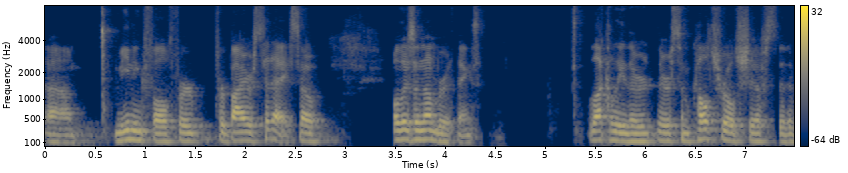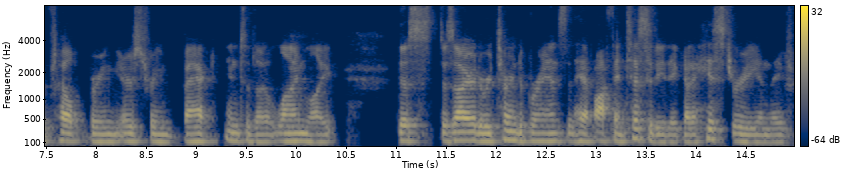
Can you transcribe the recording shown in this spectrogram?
um, meaningful for for buyers today. So, well, there's a number of things. Luckily, there there are some cultural shifts that have helped bring Airstream back into the limelight. This desire to return to brands that have authenticity, they've got a history, and they've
